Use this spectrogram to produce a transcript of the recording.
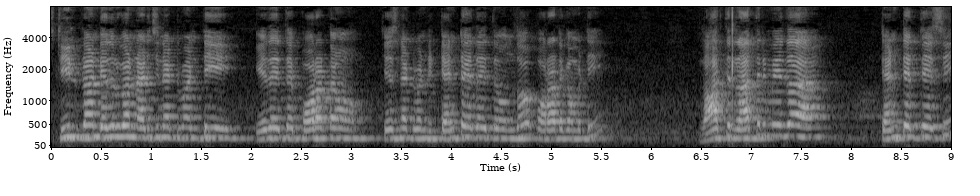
స్టీల్ ప్లాంట్ ఎదురుగా నడిచినటువంటి ఏదైతే పోరాటం చేసినటువంటి టెంట్ ఏదైతే ఉందో పోరాట కమిటీ రాత్రి రాత్రి మీద టెంట్ ఎత్తేసి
